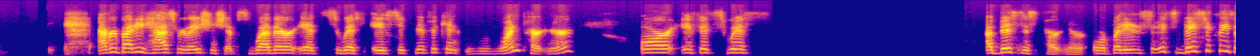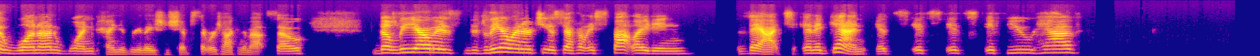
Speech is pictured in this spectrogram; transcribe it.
everybody has relationships, whether it's with a significant one partner or if it's with a business partner or but it's it's basically the one-on-one kind of relationships that we're talking about so the leo is the leo energy is definitely spotlighting that and again it's it's it's if you have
